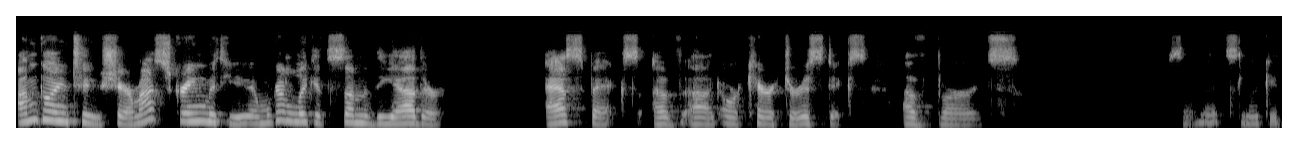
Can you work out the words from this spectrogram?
I'm going to share my screen with you, and we're going to look at some of the other aspects of uh, or characteristics of birds. So let's look at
